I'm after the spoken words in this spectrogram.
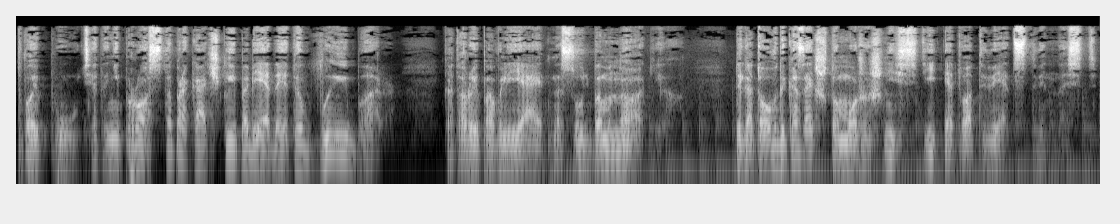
Твой путь — это не просто прокачка и победа, это выбор, который повлияет на судьбы многих. Ты готов доказать, что можешь нести эту ответственность?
